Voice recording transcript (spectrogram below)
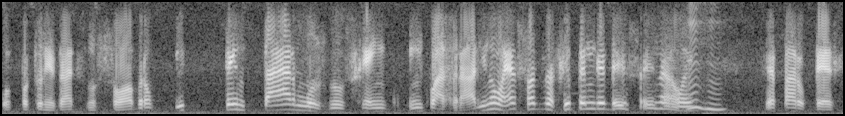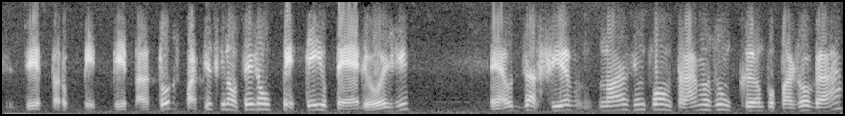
oportunidades nos sobram e tentarmos nos reenquadrar. E não é só desafio para o MDB isso aí não, hein? Uhum. É para o PSD, para o PT, para todos os partidos que não sejam o PT e o PL hoje, é, o desafio é nós encontrarmos um campo para jogar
